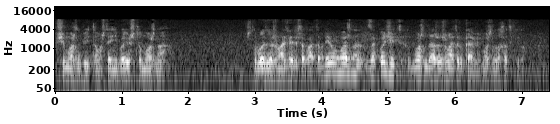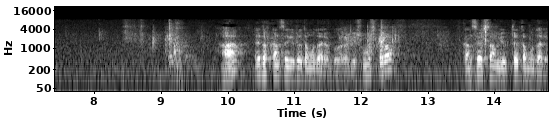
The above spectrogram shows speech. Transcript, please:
Почему можно пить? Потому что я не боюсь, что можно что будет выжимать перед шабатом. Либо можно закончить, можно даже выжимать руками. Можно лохаткило. А? Это в конце Ютэ Тамударев было. Раби Шмур сказал. В конце сам Ютэ Тамударев.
